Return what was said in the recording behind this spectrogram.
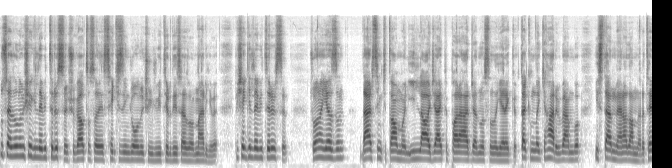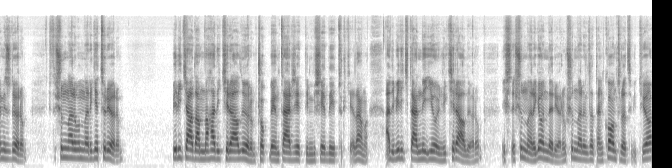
Bu sezonu bir şekilde bitirirsin. Şu Galatasaray'ın 8. 13. bitirdiği sezonlar gibi. Bir şekilde bitirirsin. Sonra yazın dersin ki tamam böyle illa acayip bir para harcanmasına da gerek yok. Takımdaki harbi ben bu istenmeyen adamları temizliyorum. İşte şunları bunları getiriyorum. Bir iki adam da hadi kiralıyorum. Çok benim tercih ettiğim bir şey değil Türkiye'de ama. Hadi bir iki tane de iyi oyuncu kiralıyorum. İşte şunları gönderiyorum. Şunların zaten kontratı bitiyor.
